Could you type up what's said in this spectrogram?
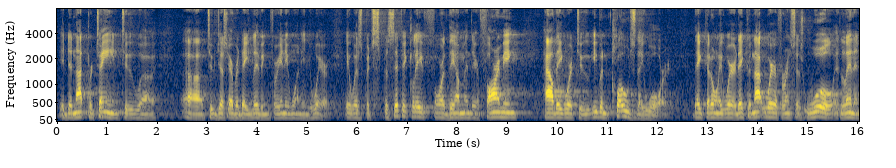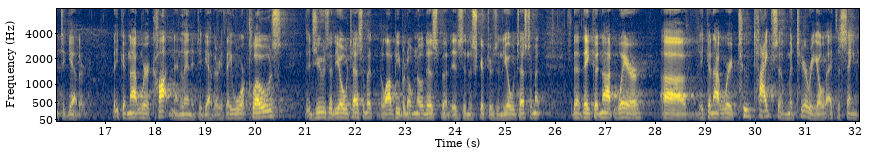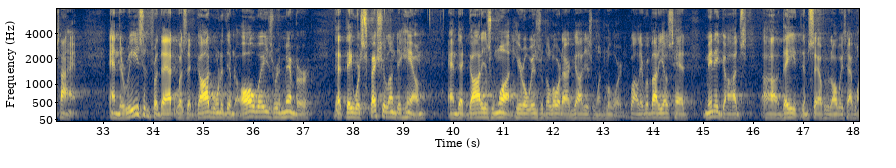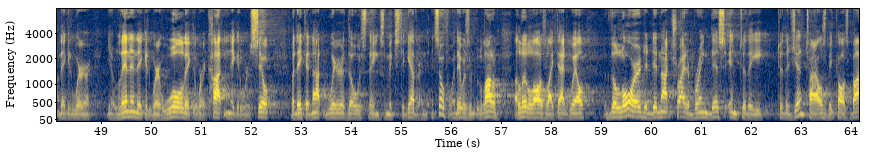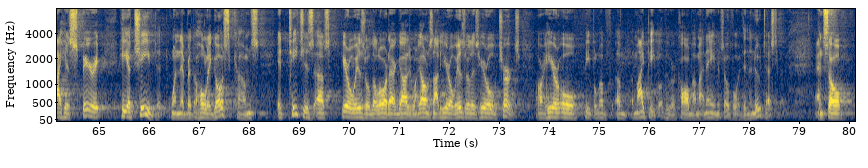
It did not pertain to, uh, uh, to just everyday living for anyone anywhere. It was specifically for them and their farming, how they were to, even clothes they wore they could only wear, they could not wear, for instance, wool and linen together. They could not wear cotton and linen together. If they wore clothes, the Jews of the Old Testament, a lot of people don't know this, but it's in the scriptures in the Old Testament, that they could not wear, uh, they could not wear two types of material at the same time. And the reason for that was that God wanted them to always remember that they were special unto Him and that God is one. Hear, O Israel, the Lord our God is one Lord. While everybody else had many gods, uh, they themselves would always have one. They could wear you know, linen, they could wear wool, they could wear cotton, they could wear silk, but they could not wear those things mixed together and, and so forth. There was a lot of a little laws like that. Well, the Lord did not try to bring this into the to the Gentiles because by his Spirit he achieved it. Whenever the Holy Ghost comes, it teaches us, Hear, O Israel, the Lord our God is one. God is not Hear, O Israel, is Hear, O church, or Hear, O people of, of my people who are called by my name, and so forth in the New Testament. And so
